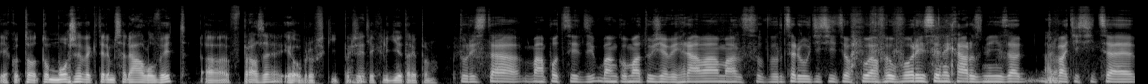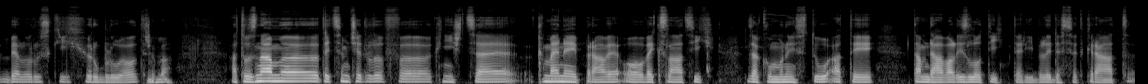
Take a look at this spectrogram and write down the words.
jako to, to moře, ve kterém se dá lovit uh, v Praze, je obrovský, protože Takže těch lidí je tady plno. Turista má pocit bankomatu, že vyhrává, má v ruce dvou tisícovku a v euforii si nechá rozměnit za dva tisíce běloruských rublů, jo, třeba. Mm-hmm. A to znám, eh, teď jsem četl v knížce Kmeny právě o vexlácích za komunistů a ty tam dávali zlotý, který byly desetkrát uh,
